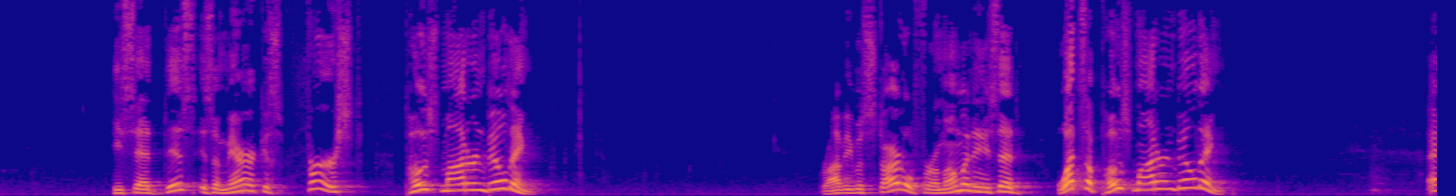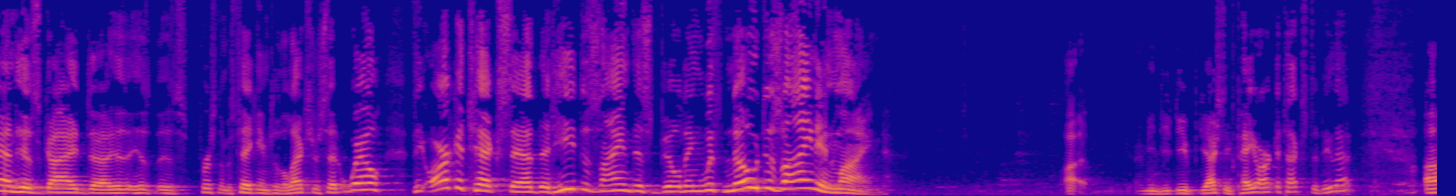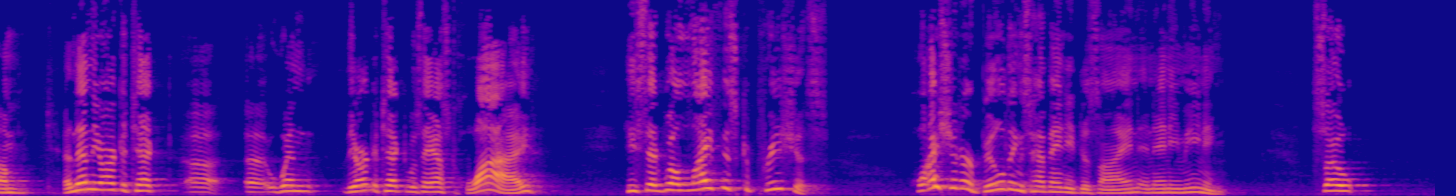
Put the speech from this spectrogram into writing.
He said, This is America's first postmodern building. Ravi was startled for a moment and he said, What's a postmodern building? And his guide, uh, his, his, his, person that was taking him to the lecture said, Well, the architect said that he designed this building with no design in mind. Uh, I mean, do you, you, actually pay architects to do that? Um, and then the architect, uh, uh when the architect was asked why, he said, Well, life is capricious. Why should our buildings have any design and any meaning? So,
